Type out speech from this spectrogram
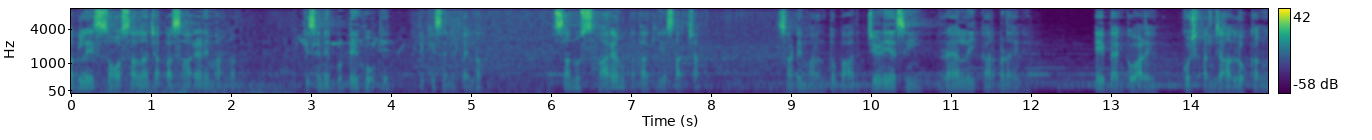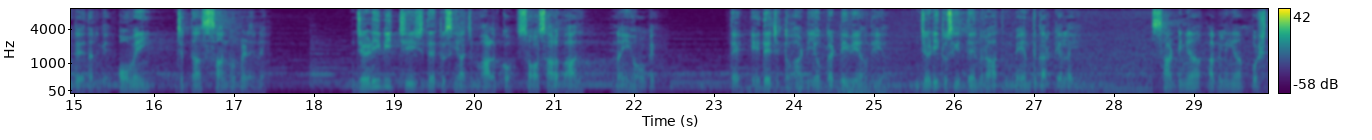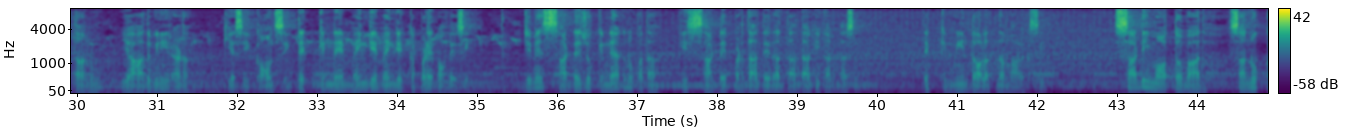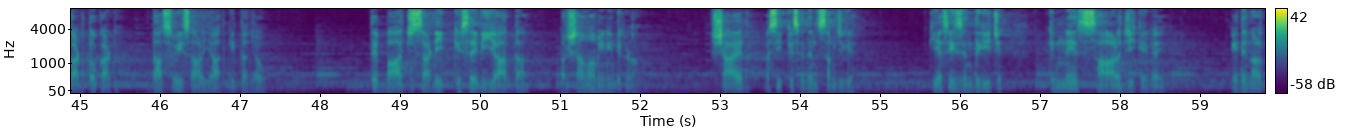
ਅਗਲੇ 100 ਸਾਲਾਂ 'ਚ ਆਪਾਂ ਸਾਰਿਆਂ ਨੇ ਮਰਨਾ। ਕਿਸੇ ਨੇ ਬੁੱਢੇ ਹੋ ਕੇ ਤੇ ਕਿਸੇ ਨੇ ਪਹਿਲਾਂ। ਸਾਨੂੰ ਸਾਰਿਆਂ ਨੂੰ ਪਤਾ ਕਿ ਇਹ ਸੱਚ ਆ। ਸਾਡੇ ਮਰਨ ਤੋਂ ਬਾਅਦ ਜਿਹੜੇ ਅਸੀਂ ਰਹਿਣ ਲਈ ਘਰ ਬਣਾਏ ਨੇ, ਇਹ ਬੈਂਕ ਵਾਲੇ ਕੁਝ ਅਣਜਾਣ ਲੋਕਾਂ ਨੂੰ ਦੇ ਦੇਣਗੇ। ਉਵੇਂ ਹੀ ਜਿੱਦਾਂ ਸਾਨੂੰ ਮਿਲੇ ਨੇ। ਜਿਹੜੀ ਵੀ ਚੀਜ਼ ਦੇ ਤੁਸੀਂ ਅੱਜ ਮਾਲਕ ਹੋ 100 ਸਾਲ ਬਾਅਦ ਨਹੀਂ ਹੋਗੇ ਤੇ ਇਹਦੇ 'ਚ ਤੁਹਾਡੀ ਉਹ ਗੱਡੀ ਵੀ ਆਉਂਦੀ ਆ, ਜਿਹੜੀ ਤੁਸੀਂ ਦਿਨ ਰਾਤ ਮਿਹਨਤ ਕਰਕੇ ਲਈ। ਸਾਡੀਆਂ ਅਗਲੀਆਂ ਪੁਸ਼ਤਾਂ ਨੂੰ ਯਾਦ ਵੀ ਨਹੀਂ ਰਹਿਣਾ ਕਿ ਅਸੀਂ ਕੌਣ ਸੀ ਤੇ ਕਿੰਨੇ ਮਹਿੰਗੇ ਮਹਿੰਗੇ ਕੱਪੜੇ ਪਾਉਂਦੇ ਸੀ। ਜਿਵੇਂ ਸਾਡੇ ਜੋ ਕਿੰਨਿਆਂ ਕੁ ਨੂੰ ਪਤਾ ਕਿ ਸਾਡੇ ਪੜਦਾਦੇ ਦਾ ਦਾਦਾ ਕੀ ਕਰਦਾ ਸੀ ਤੇ ਕਿੰਨੀ ਦੌਲਤ ਦਾ ਮਾਲਕ ਸੀ। ਸਾਡੀ ਮੌਤ ਤੋਂ ਬਾਅਦ ਸਾਨੂੰ ਘੱਟ ਤੋਂ ਘੱਟ 10-20 ਸਾਲ ਯਾਦ ਕੀਤਾ ਜਾਊ। ਤੇ ਬਾਅਦ ਚ ਸਾਡੀ ਕਿਸੇ ਵੀ ਯਾਦ ਦਾ ਪਰਛਾਵਾਂ ਵੀ ਨਹੀਂ ਦਿਖਣਾ। ਸ਼ਾਇਦ ਅਸੀਂ ਕਿਸੇ ਦਿਨ ਸਮਝੀਏ ਕਿ ਅਸੀਂ ਜ਼ਿੰਦਗੀ 'ਚ ਕਿੰਨੇ ਸਾਲ ਜੀ ਕੇ ਗਏ? ਇਹਦੇ ਨਾਲ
